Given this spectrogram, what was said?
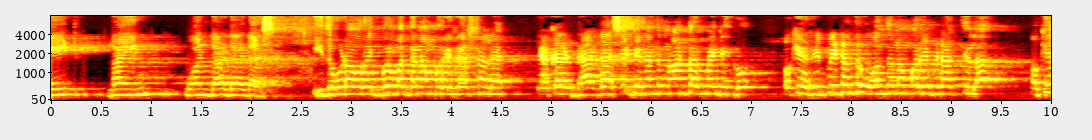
eight nine one ಡಾ ಡಾ ಡ್ಯಾಶ್ ಇದು ಕೂಡ ಅವ್ರ ಇಬ್ಬರ ಮಧ್ಯೆ ನಂಬರ್ ಇರ್ಯಾಷನಲ್ಲೇ ಯಾಕಂದ್ರೆ ಡಾ ಡ್ಯಾಶ್ ಇಟ್ಟಿನ ನಾನ್ ಟರ್ಮೇಟಿಂಗು ಓಕೆ ರಿಪೀಟ್ ಅಂದ್ರೆ ಒಂದು ನಂಬರ್ ರಿಪೀಟ್ ಆಗ್ತಿಲ್ಲ. ಓಕೆ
